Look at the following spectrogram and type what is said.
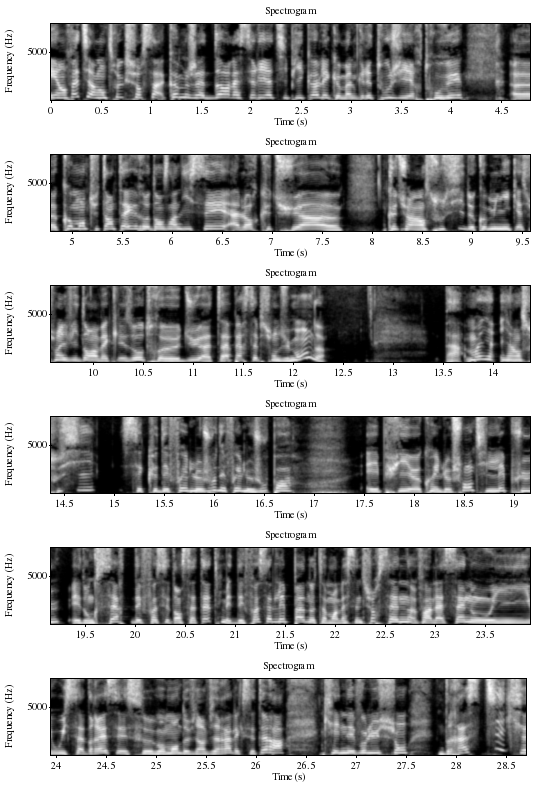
Et en fait, il y a un truc sur ça. Comme j'adore la série Atypical et que malgré tout, j'y ai retrouvé euh, comment tu t'intègres dans un lycée alors que tu as euh, que tu as un souci de communication évident avec les autres euh, dû à ta perception du monde. Bah moi, il y y, a un souci, c'est que des fois il le joue, des fois il le joue pas. Et puis euh, quand il le chante, il l'est plus. Et donc certes, des fois c'est dans sa tête, mais des fois ça ne l'est pas. Notamment la scène sur scène, enfin la scène où il où il s'adresse et ce moment devient viral, etc. Qui est une évolution drastique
